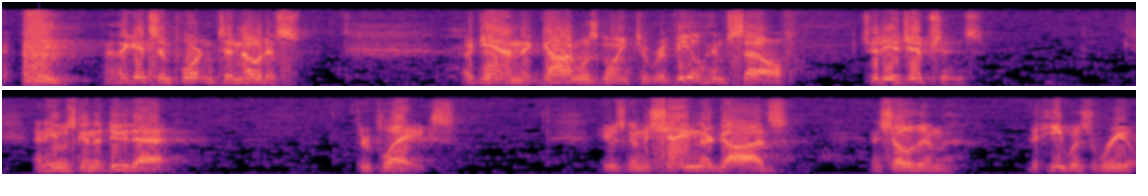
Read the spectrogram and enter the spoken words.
I think it's important to notice, again, that God was going to reveal himself to the Egyptians, and he was going to do that through plagues. He was going to shame their gods and show them that he was real.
